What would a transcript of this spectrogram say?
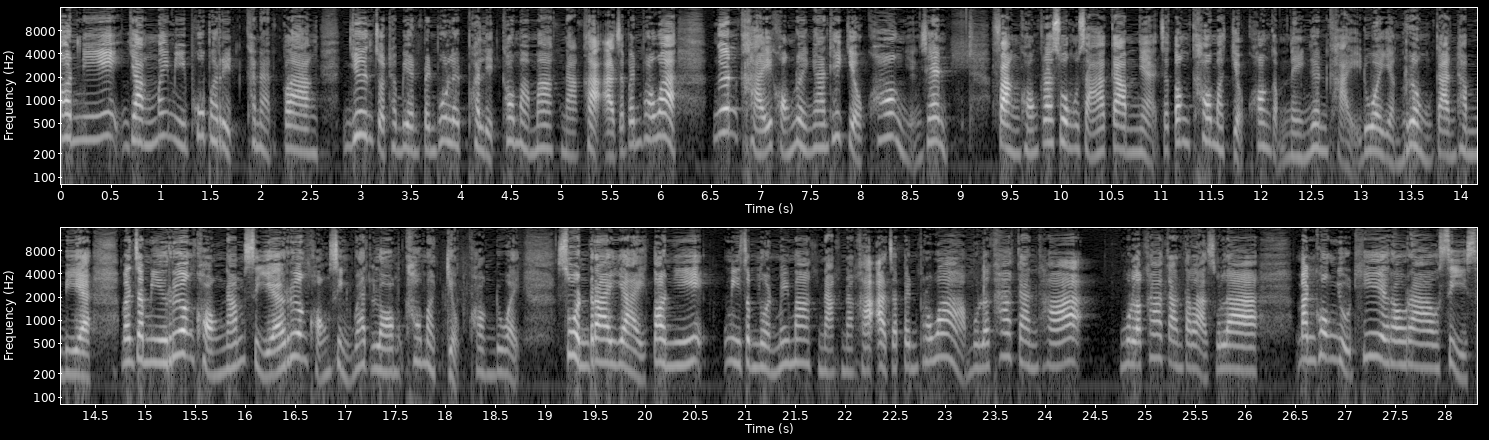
ตอนนี้ยังไม่มีผู้ผลิตขนาดกลาง ยื่นจดทะเบียนเป็นผู้ผลิตเข้ามามากนักค่ะ อาจจะเป็นเพราะว่าเงื่อนไขของหน่วยงานที่เกี่ยวข้อง อย่างเช่น ฝั่งของกระทรวงอุตสาหกรรมเนี่ยจะต้องเข้ามาเกี่ยวข้องกับในเงื่อนไขด้วยอย่างเรื่องของการทำเบียร์มันจะมีเรื่องของน้ำเสียเรื่องของสิ่งแวดล้อมเข้ามาเกี่ยวข้องด้วย ส่วนรายใหญ่ตอนนี้มีจำนวนไม่มากนักนะคะ อาจจะเป็นเพราะว่ามูลค่าการค้า มูลค่าการตลาดสุรา มันคงอยู่ที่ราวๆ4แส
